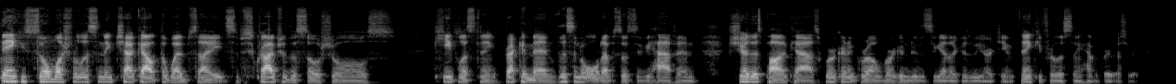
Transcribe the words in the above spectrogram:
Thank you so much for listening. Check out the website, subscribe to the socials, keep listening, recommend, listen to old episodes if you haven't. Share this podcast. We're going to grow. We're going to do this together because we are a team. Thank you for listening. Have a great rest of your day.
